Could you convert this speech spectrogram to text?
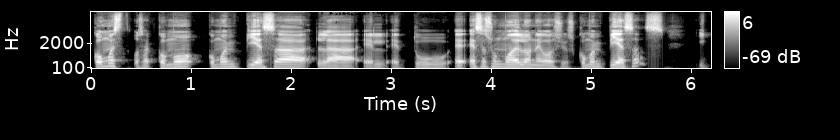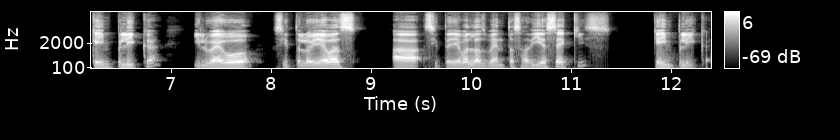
cómo, o sea, cómo, cómo empieza la, el, eh, tu, e, ese es un modelo de negocios, cómo empiezas y qué implica. Y luego, si te lo llevas a, si te llevas las ventas a 10x, ¿qué implica?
